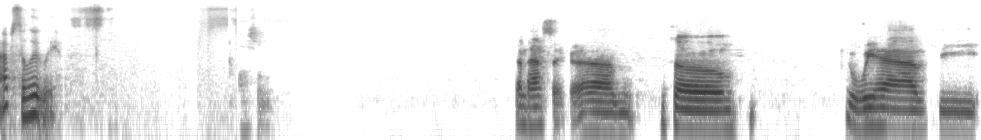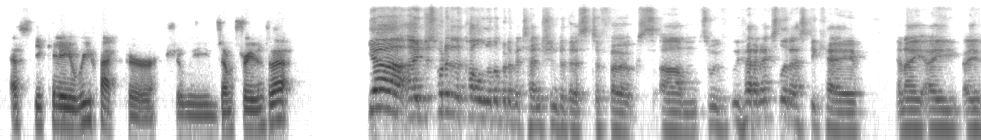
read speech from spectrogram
Absolutely. Awesome. Fantastic. Um, so we have the SDK refactor. Should we jump straight into that? Yeah, I just wanted to call a little bit of attention to this to folks. Um, so we've, we've had an excellent SDK, and I, I, I,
